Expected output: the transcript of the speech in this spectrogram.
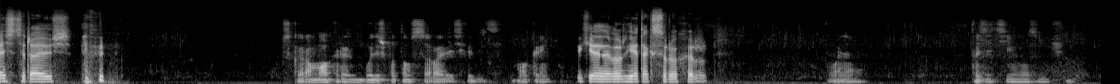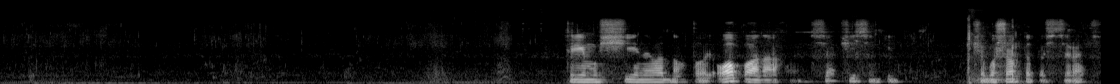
я стираюсь. Скоро мокрый, будешь потом сырой весь ходить. Мокренький, Я, я так сырой хожу. понял. Позитивно звучит. Три мужчины в одном поле. Опа, нахуй. Все, чистенький. Еще бы шорты постирать.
